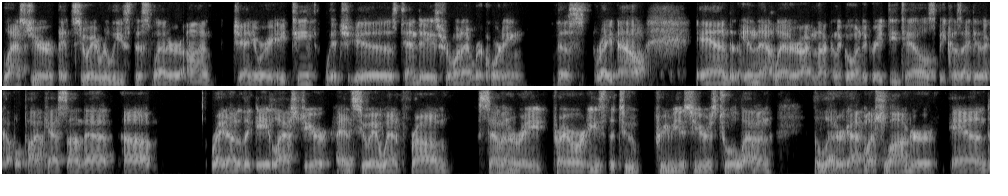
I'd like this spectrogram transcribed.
last year, NCUA released this letter on January 18th, which is 10 days from when I'm recording this right now. And in that letter, I'm not going to go into great details because I did a couple podcasts on that um, right out of the gate last year. NCUA went from seven or eight priorities the two previous years to 11 the letter got much longer, and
